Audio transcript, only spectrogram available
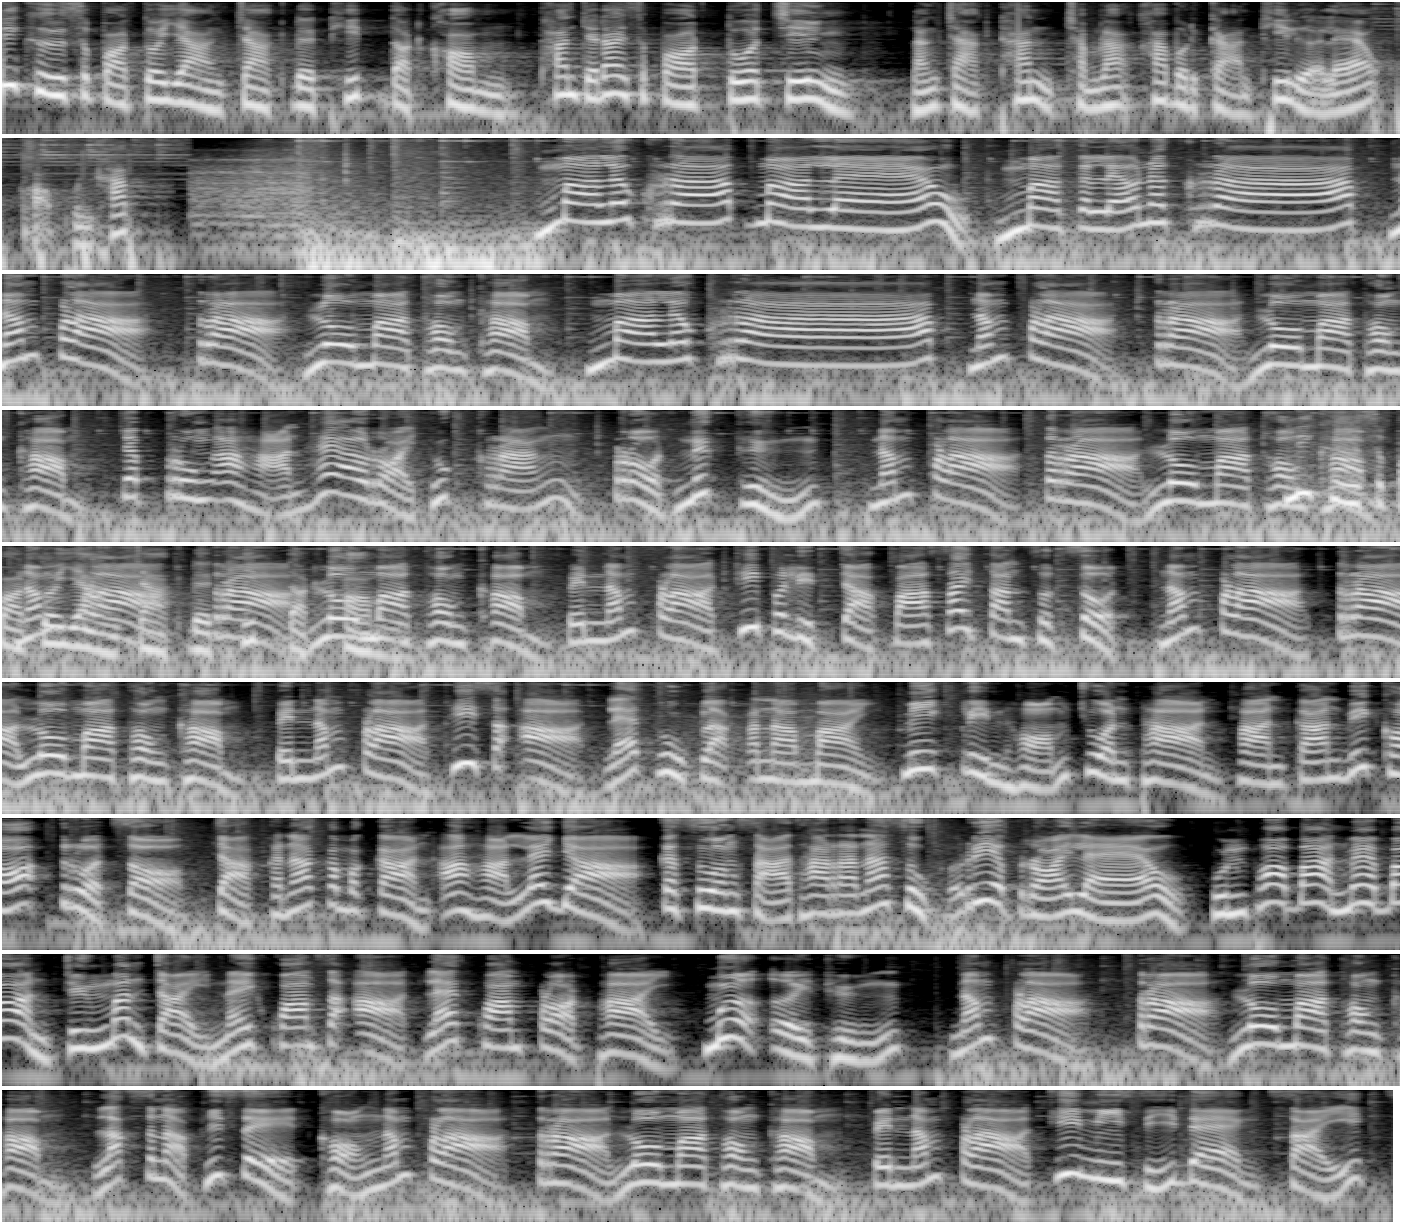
นี่คือสปอร์ตตัวอย่างจาก t h e t i t c o m ท่านจะได้สปอร์ตตัวจริง หลังจากท่านชำระค่าบริการที่เหลือแล้ว ขอบคุณครับ มาแล้วครับ มาแล้ว มากันแล้วนะครับ น้ำปลาตราโลมาทองคำมาแล้วครับ น้ำปลาตราโลมาทองคำจะปรุงอาหารให้อร่อยทุกครั้ง โปรดนึกถึง น้ำปลาตราโลมาทองคำนี่คือสปอร์ตตัวอย่างจากน้ำปล TheTip.com ตราโลมาทองคำเป็นน้ำปลาที่ผลิตจากปลาไส้ตันสดๆ น้ำปลาตราโลมาทองคำเป็นน้ำปลาที่สะอาดและถูกหลักอนามัย มีกลิ่นหอมชวนทาน ผ่านการวิเคราะห์ตรวจสอบ จากคณะกรรมการอาหารและยา กระทรวงสาธารณสุขเรียบร้อยแล้ว คุณพ่อบ้านแม่บ้านจึงมั่นใจในความสะอาดและความความปลอดภัย เมื่อเอ่ยถึงน้ำปลาตราโลมาทองคำลักษณะพิเศษของน้ำปลาตราโลมาทองคำเป็นน้ำปลาที่มีสีแดง ใส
